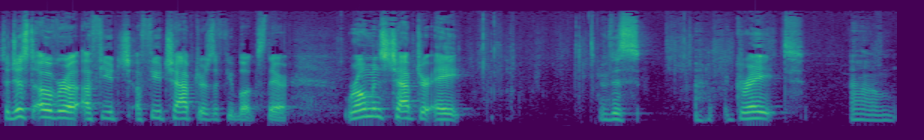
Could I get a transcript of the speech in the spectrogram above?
So just over a, a few, a few chapters, a few books there. Romans chapter 8, this great um,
